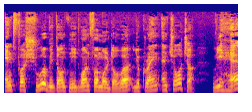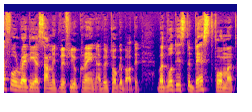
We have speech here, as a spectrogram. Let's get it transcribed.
And for sure, we don't need one for Moldova, Ukraine, and Georgia. We have already a summit with Ukraine. I will talk about it. But what is the best format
